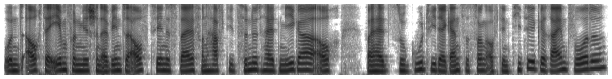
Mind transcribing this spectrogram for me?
Und auch der eben von mir schon erwähnte aufzählende Style von Hafti zündet halt mega, auch weil halt so gut wie der ganze Song auf den Titel gereimt wurde.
